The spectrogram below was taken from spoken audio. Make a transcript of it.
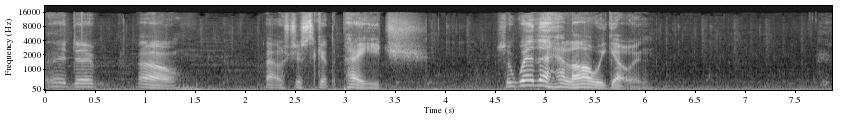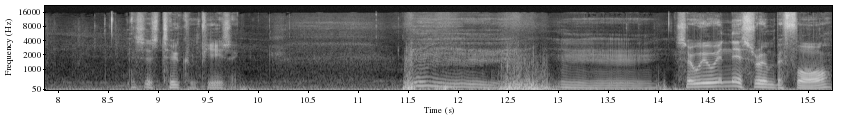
They do. Oh. That was just to get the page. So where the hell are we going? This is too confusing. Hmm. Hmm. So we were in this room before.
